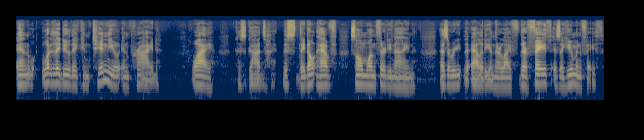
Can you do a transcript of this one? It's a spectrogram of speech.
And what do they do? They continue in pride. Why? Because God's this they don't have Psalm 139 as a reality in their life. Their faith is a human faith.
